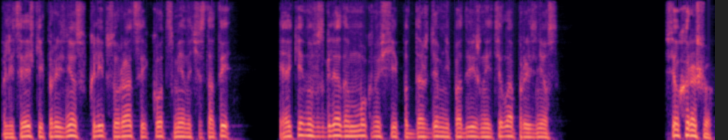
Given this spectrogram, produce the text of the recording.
Полицейский произнес в клипсу рации код смены частоты и, окинув взглядом мокнущие под дождем неподвижные тела, произнес. «Все хорошо.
